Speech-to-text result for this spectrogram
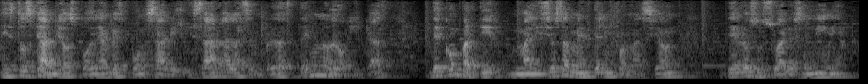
estos cambios podrían responsabilizar a las empresas tecnológicas de compartir maliciosamente la información de los usuarios en línea.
